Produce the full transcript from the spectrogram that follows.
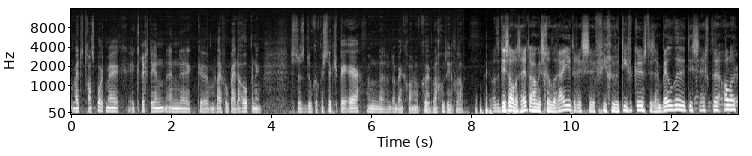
met het transport mee. Ik, ik richt in en ik uh, blijf ook bij de opening. Dus dat doe ik ook een stukje PR. En daar ben ik gewoon ook wel goed in geloof Want het is alles, hè? Er hangen schilderijen, er is figuratieve kunst, er zijn beelden. Het is echt alle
